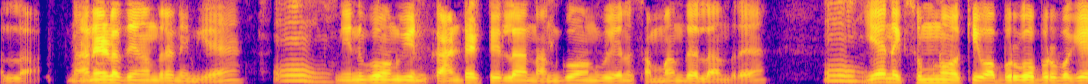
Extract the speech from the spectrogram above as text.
ಅಲ್ಲ ನಾನ್ ಹೇಳೋದೇನಂದ್ರೆ ನಿನ್ಗೆ ಹ್ಮ್. ನಿನಗೂ ಅವನಿಗೂ ಏನ್ ಕಾಂಟ್ಯಾಕ್ಟ್ ಇಲ್ಲ ನನ್ಗೂ ಅವ್ನಿಗೂ ಏನು ಸಂಬಂಧ ಇಲ್ಲ ಅಂದ್ರೆ ಏನಕ್ಕೆ ಸುಮ್ನೆ ಹಾಕಿ ಒಬ್ರಿಗೊಬ್ರ ಬಗ್ಗೆ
